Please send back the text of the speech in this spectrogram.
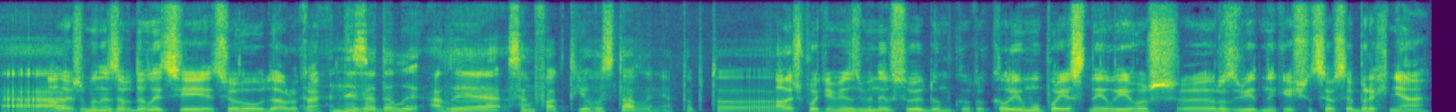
Але ж ми не завдали ці, цього удару, так? Не задали, але сам факт його ставлення. Тобто, Але ж потім він змінив свою думку. То коли йому пояснили його ж е, розвідники, що це все брехня,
